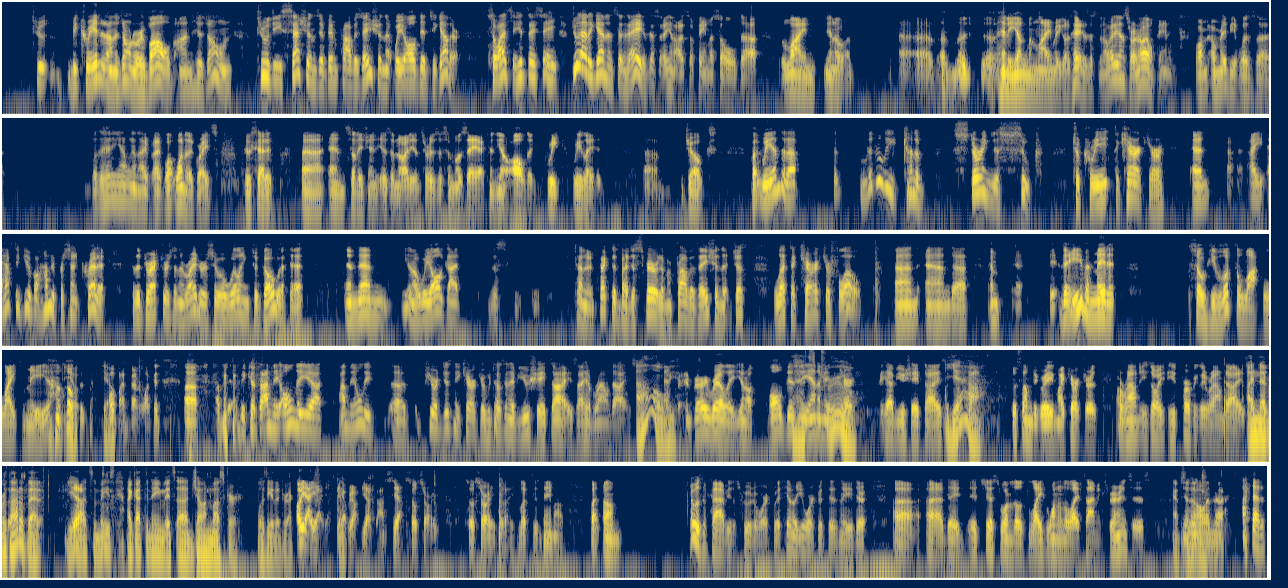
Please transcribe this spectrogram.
to be created on his own or evolve on his own through these sessions of improvisation that we all did together. So I say, they say, do that again, and say, hey, is this you know, it's a famous old uh, line, you know, a, a, a, a, a Henny Youngman line where he goes, hey, is this an audience or an oil painting? Or, or maybe it was. Uh, was it Henny Youngman? I, I, one of the greats who said it. Uh, and so they changed, is an audience or is this a mosaic? And, you know, all the Greek related um, jokes. But we ended up literally kind of stirring this soup to create the character. And I have to give 100% credit to the directors and the writers who were willing to go with it. And then, you know, we all got this kind of infected by the spirit of improvisation that just let the character flow. And, and, uh, and they even made it so he looked a lot like me. Yep, yep. Hope I'm better looking, uh, because I'm the only uh, I'm the only uh, pure Disney character who doesn't have U-shaped eyes. I have round eyes. Oh, and, and very rarely, you know, all Disney That's animated true. characters have U-shaped eyes. Yeah. to some degree. My character is around. He's always he's perfectly round eyes. I never is, uh, thought of that. Yeah, yeah. that's amazing. I got the name. It's uh, John Musker was the other director. Oh yeah, yeah, yeah, yeah, Yep. yeah, yeah, yeah. So sorry, so sorry that I left his name out. But um, it was a fabulous crew to work with. You know, you work with Disney. They're, uh, uh, they, it's just one of those life, one in a lifetime experiences. Absolutely. You know, and uh, I had,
